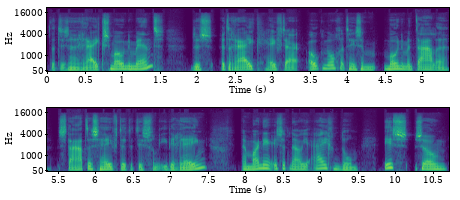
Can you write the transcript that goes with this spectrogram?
Dat is een rijksmonument. Dus het Rijk heeft daar ook nog. Het heeft een monumentale status, heeft het. Het is van iedereen. En wanneer is het nou je eigendom? Is zo'n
